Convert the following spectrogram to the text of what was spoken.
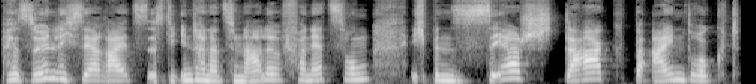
persönlich sehr reizt, ist die internationale Vernetzung. Ich bin sehr stark beeindruckt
